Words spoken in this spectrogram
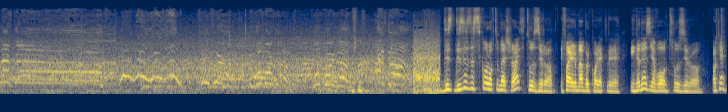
Let's go! One more goal. One more goal. Let's go. This this is the score of the match, right? 2-0, if I remember correctly. Indonesia won 2-0. Okay.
